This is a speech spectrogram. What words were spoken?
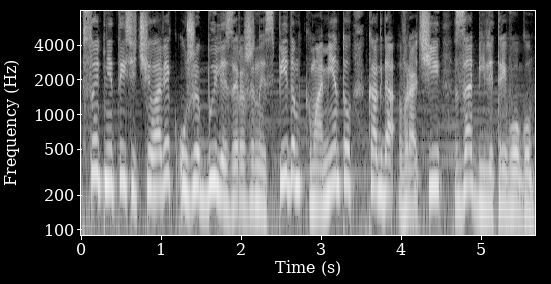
Сотни тысяч человек уже были заражены СПИДом к моменту, когда врачи забили тревогу.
